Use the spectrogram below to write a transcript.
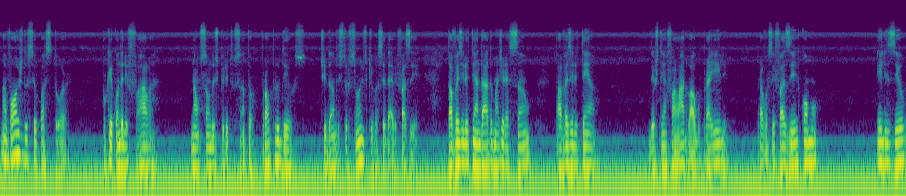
na voz do seu pastor, porque quando ele fala, não são do Espírito Santo, é o próprio Deus te dando instruções do que você deve fazer. Talvez ele tenha dado uma direção, talvez ele tenha Deus tenha falado algo para ele, para você fazer como Eliseu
